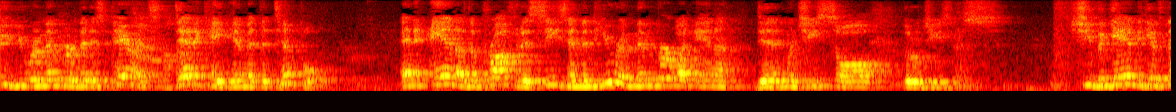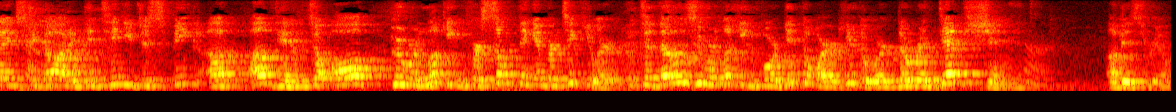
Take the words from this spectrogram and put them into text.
2, you remember that his parents dedicate him at the temple. And Anna, the prophetess, sees him. And do you remember what Anna did when she saw little Jesus? She began to give thanks to God and continued to speak of, of him to all who were looking for something in particular. To those who were looking for, get the word, hear the word, the redemption of Israel.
